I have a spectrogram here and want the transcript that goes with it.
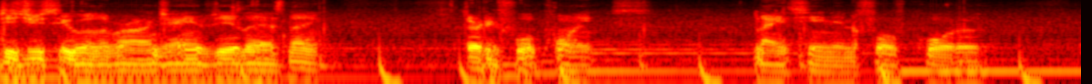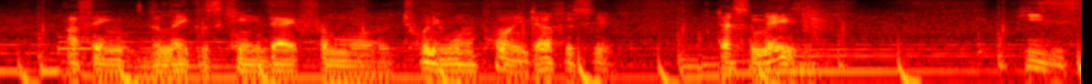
Did you see what LeBron James did last night? 34 points, 19 in the fourth quarter. I think the Lakers came back from a 21 point deficit. That's amazing. He's,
